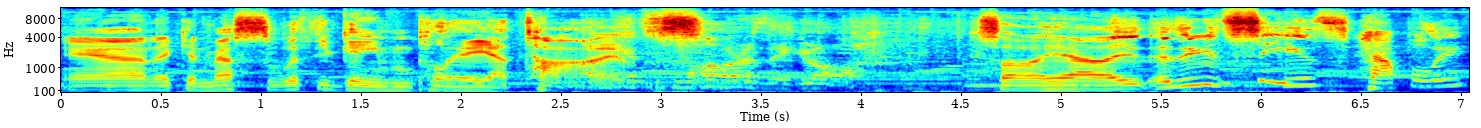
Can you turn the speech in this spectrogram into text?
and it can mess with your gameplay at times. smaller as they go. So yeah, as you can see, it's happily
